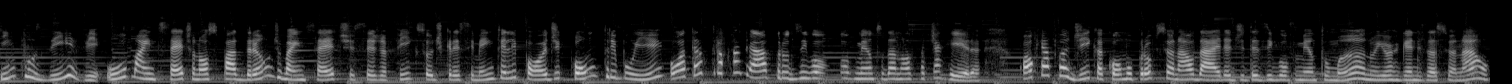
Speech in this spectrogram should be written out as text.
Inclusive, o mindset, o nosso padrão de mindset, seja fixo ou de crescimento, ele pode contribuir ou até atrapalhar para o desenvolvimento da nossa carreira. Qual que é a tua dica como profissional da área de desenvolvimento humano e organizacional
